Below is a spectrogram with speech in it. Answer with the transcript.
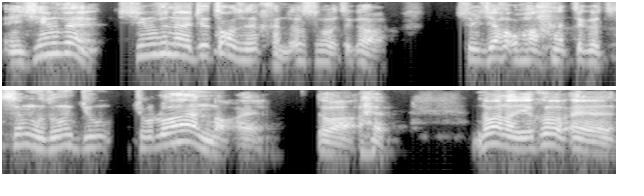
很兴奋，兴奋呢就造成很多时候这个睡觉啊，这个生物钟就就乱了，哎，对吧？乱了以后，哎，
